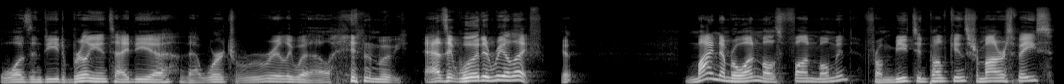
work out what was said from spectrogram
was indeed a brilliant idea that worked really well in the movie, as it would in real life. Yep. My number one most fun moment from Mutant Pumpkins from Outer Space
